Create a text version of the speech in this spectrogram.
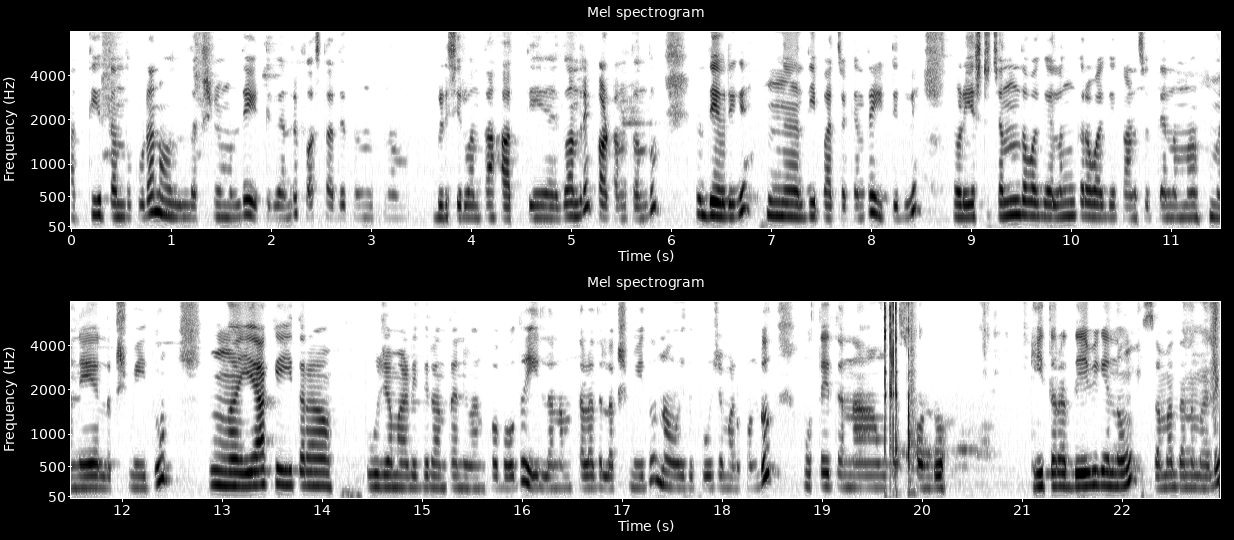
ಹತ್ತಿ ತಂದು ಕೂಡ ನಾವು ಲಕ್ಷ್ಮಿ ಮುಂದೆ ಇಟ್ಟಿದ್ವಿ. ಅಂದ್ರೆ ಫಸ್ಟ್ ಅದೇ ಬಿಡಿಸಿರುವಂತಹ ಹತ್ತಿ ಇದು ಅಂದ್ರೆ ಕಾಟನ್ ತಂದು ದೇವರಿಗೆ ದೀಪ ಹಚ್ಚಕ್ಕೆ ಅಂತ ಇಟ್ಟಿದ್ವಿ. ನೋಡಿ ಎಷ್ಟು ಚಂದವಾಗಿ ಅಲಂಕಾರವಾಗಿ ಕಾಣಿಸುತ್ತೆ ನಮ್ಮ ಮನೆಯ ಲಕ್ಷ್ಮಿ ಇದು. ಯಾಕೆ ಈ ತರ ಪೂಜೆ ಮಾಡಿದ್ದೀರಾ ಅಂತ ನೀವು ಅನ್ಕೋಬಹುದು. ಇಲ್ಲ ನಮ್ಮ ತಳದ ಲಕ್ಷ್ಮಿ ಇದು. ನಾವು ಇದು ಪೂಜೆ ಮಾಡಿಕೊಂಡು ಮುತ್ತೈತನ್ನ ಮುಗಿಸ್ಕೊಂಡು ಈ ತರ ದೇವಿಗೆ ನಾವು ಸಮಾಧಾನ ಮಾಡಿ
